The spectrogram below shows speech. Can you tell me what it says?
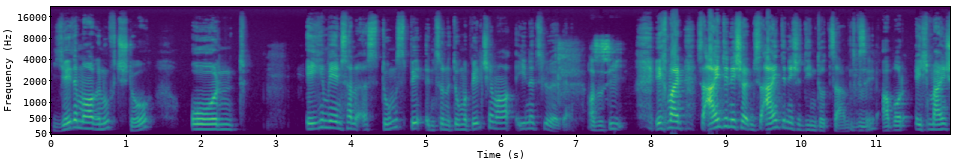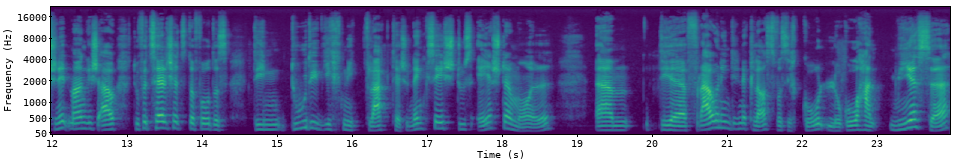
jeden Morgen aufzustehen und irgendwie in so ein, dummes, in so einen dummen Bildschirm reinzuschauen? also sie, Ich meine, das eine ist ja, das eine ist ja dein Dozent, Mhm. gewesen, aber ich meine schon nicht manchmal auch, du erzählst jetzt davon, dass dein, du dich nicht gepflegt hast und dann siehst du das erste Mal ähm, die Frauen in deiner Klasse, die sich go, Logo haben müssen,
